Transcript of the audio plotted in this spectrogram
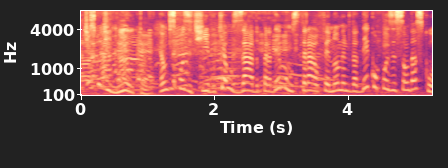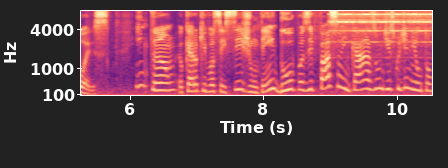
O disco de Newton é um dispositivo que é usado para demonstrar o fenômeno da decomposição das cores. Então, eu quero que vocês se juntem em duplas e façam em casa um disco de Newton.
